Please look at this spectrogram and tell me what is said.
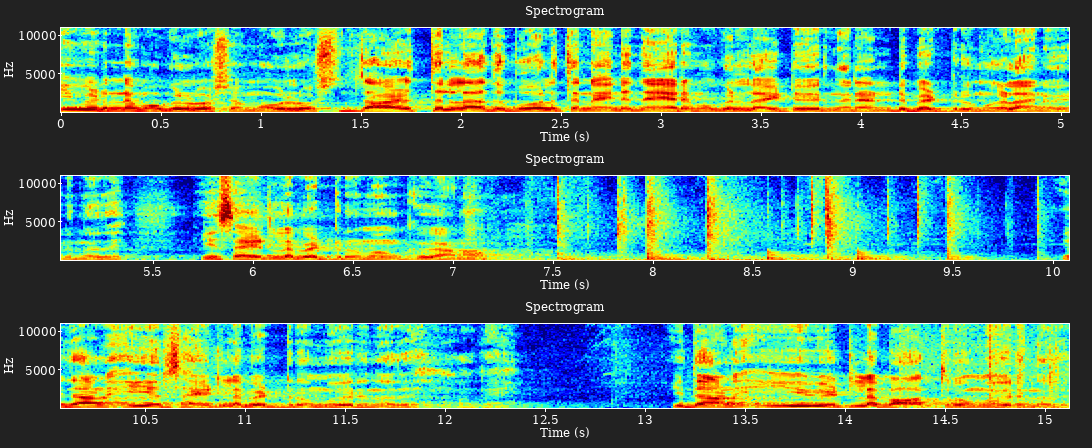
ഈ വീടിന്റെ മുകൾ വശം. മുകൾ വശം താഴത്തുള്ള അതുപോലെ തന്നെ അതിന്റെ നേരെ മുകളിലായിട്ട് വരുന്ന രണ്ട് ബെഡ്റൂമുകളാണ് വരുന്നത്. ഈ സൈഡിലെ ബെഡ്റൂം നമുക്ക് കാണാം. ഇതാണ് ഈ ഒരു സൈഡിലെ ബെഡ്റൂം വരുന്നത്. ഓക്കെ ഇതാണ് ഈ വീട്ടിലെ ബാത്റൂം വരുന്നത്.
